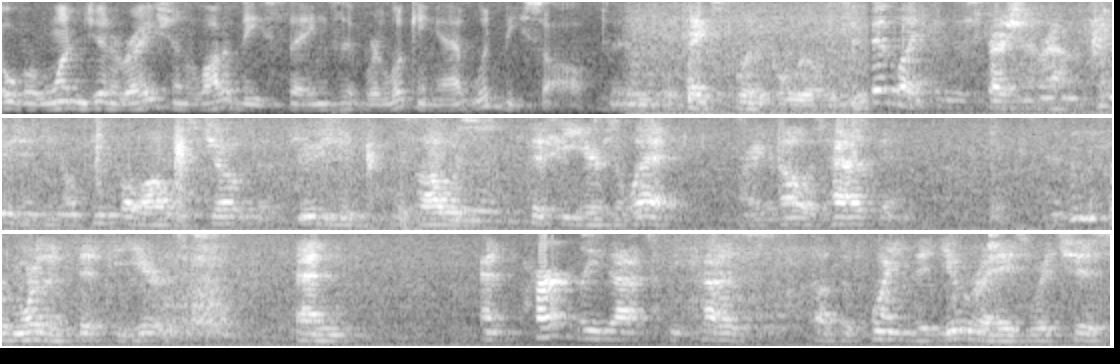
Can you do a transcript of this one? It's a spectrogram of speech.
over one generation, a lot of these things that we're looking at would be solved. It takes political will. It's a bit like the discussion around fusion. You know, people always joke that fusion is always 50 years away, right? It always has been for more than 50 years. And, and partly that's because of the point that you raise, which is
